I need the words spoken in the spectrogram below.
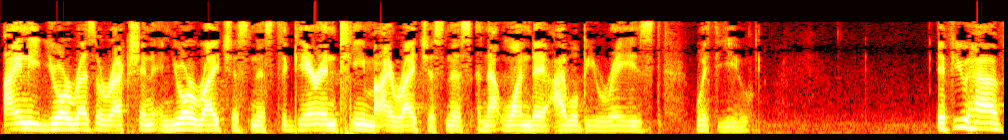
I need your resurrection and your righteousness to guarantee my righteousness and that one day I will be raised with you. If you have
